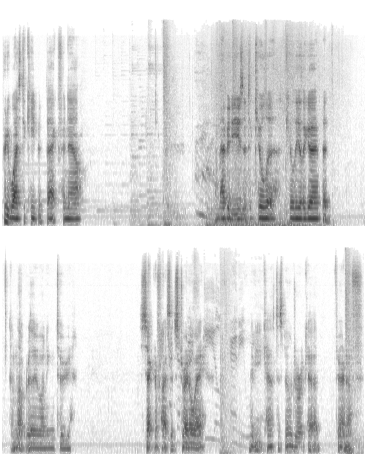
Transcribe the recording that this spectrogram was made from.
pretty wise to keep it back for now. I'm happy to use it to kill the kill the other guy, but I'm not really wanting to sacrifice it straight away. Maybe you cast a spell, draw a card. Fair enough.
